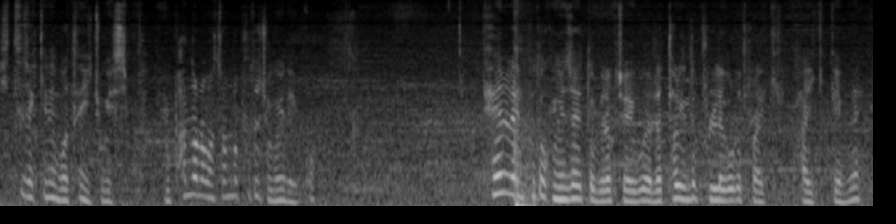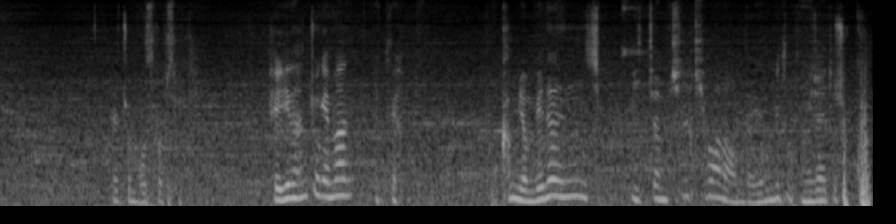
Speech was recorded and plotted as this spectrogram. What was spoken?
시트 제끼는 버튼이 이쪽에 있습니다. 이 파노라마 썬루프도 적용이 되어 있고 테일 램프도 굉장히 또 매력적이고요. 레터링도 블랙으로 들어가 있기, 때문에 좀 멋스럽습니다. 배기는 한쪽에만 있고요. 복합 연비는 12.7kg가 나옵니다. 연비도 굉장히 또 좋고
